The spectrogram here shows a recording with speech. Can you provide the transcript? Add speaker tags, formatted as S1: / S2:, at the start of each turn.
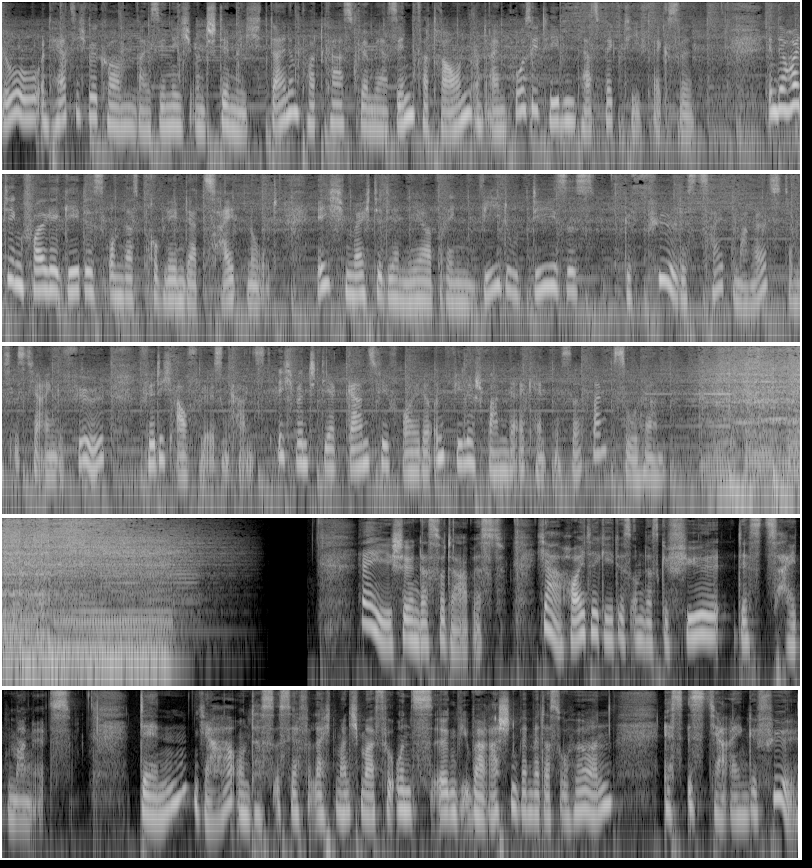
S1: Hallo und herzlich willkommen bei Sinnig und Stimmig, deinem Podcast für mehr Sinn, Vertrauen und einen positiven Perspektivwechsel. In der heutigen Folge geht es um das Problem der Zeitnot. Ich möchte dir näher bringen, wie du dieses Gefühl des Zeitmangels, denn es ist ja ein Gefühl, für dich auflösen kannst. Ich wünsche dir ganz viel Freude und viele spannende Erkenntnisse beim Zuhören. Hey, schön, dass du da bist. Ja, heute geht es um das Gefühl des Zeitmangels. Denn, ja, und das ist ja vielleicht manchmal für uns irgendwie überraschend, wenn wir das so hören, es ist ja ein Gefühl.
